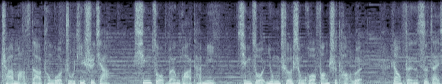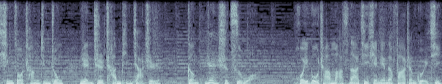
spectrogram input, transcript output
长安马自达通过主题试驾。星座文化探秘，星座拥车生活方式讨论，让粉丝在星座场景中认知产品价值，更认识自我。回顾长安马自达近些年的发展轨迹，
